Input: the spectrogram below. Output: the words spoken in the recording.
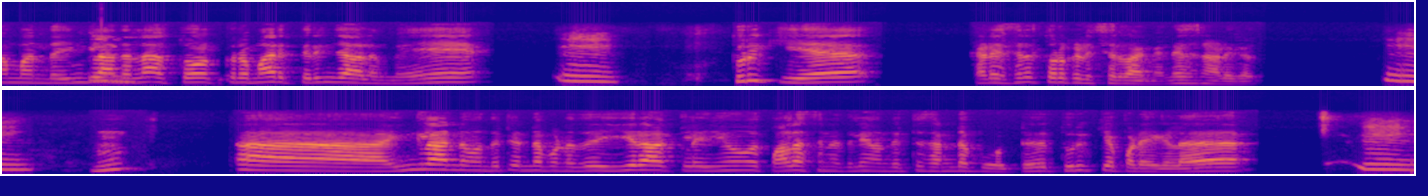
நம்ம இந்த இங்கிலாந்து எல்லாம் தோக்குற மாதிரி தெரிஞ்சாலுமே துருக்கிய கடைசியில தோற்கடிச்சிடுறாங்க நேச நாடுகள். இங்கிலாந்து வந்துட்டு என்ன பண்ணுது? ஈராக்லயும் பாலஸ்தீனத்திலயும் வந்துட்டு சண்டை போட்டு துருக்கிய படைகளை ம்.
